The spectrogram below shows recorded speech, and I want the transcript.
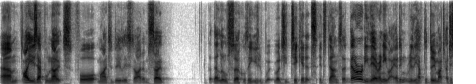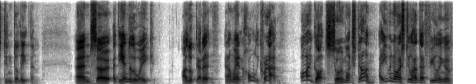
Um, I use Apple Notes for my to-do list items, so I've got that little circle thing. Once you tick it, it's it's done. So they're already there anyway. I didn't really have to do much. I just didn't delete them. And so at the end of the week, I looked at it and I went, "Holy crap! I got so much done. I, even though I still had that feeling of,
